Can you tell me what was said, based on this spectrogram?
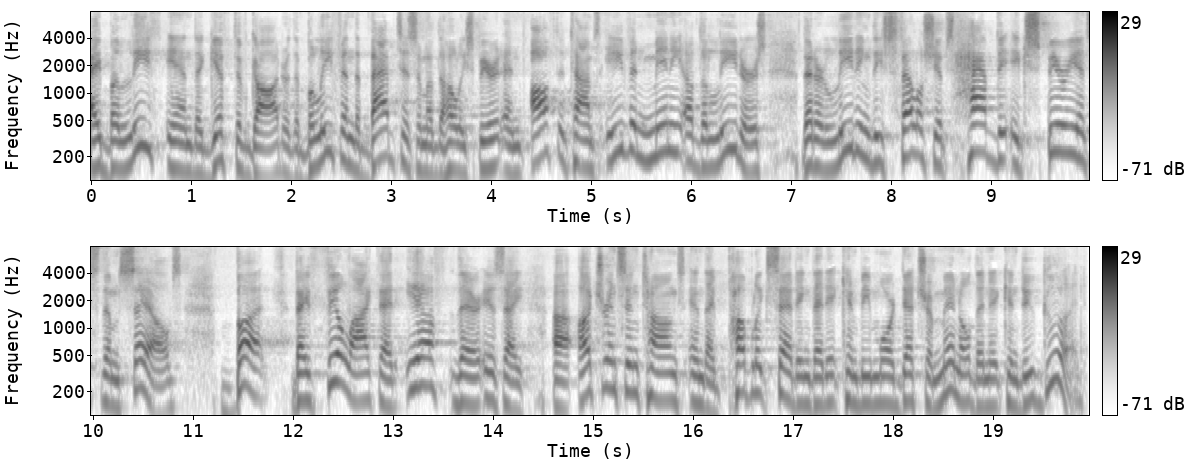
a belief in the gift of God or the belief in the baptism of the Holy Spirit. And oftentimes, even many of the leaders that are leading these fellowships have the experience themselves, but they feel like that if there is a uh, utterance in tongues in the public setting, that it can be more detrimental than it can do good.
